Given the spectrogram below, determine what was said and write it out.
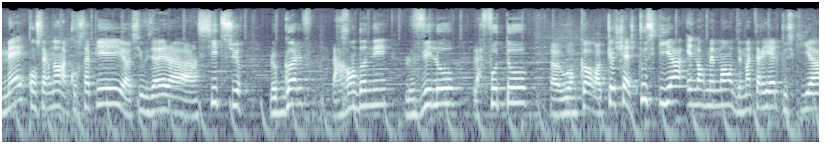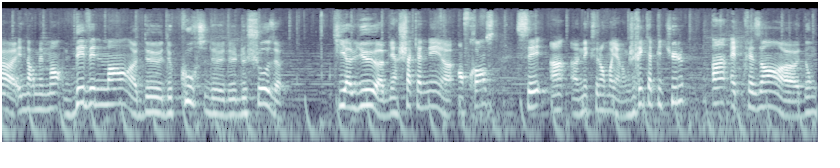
Mais concernant la course à pied, si vous avez un site sur le golf, la randonnée, le vélo, la photo euh, ou encore euh, que sais-je, tout ce qui a énormément de matériel, tout ce qui a énormément d'événements, euh, de, courses, de, choses qui a lieu bien chaque année en France, c'est un, excellent moyen. Donc je récapitule. Un, être présent donc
